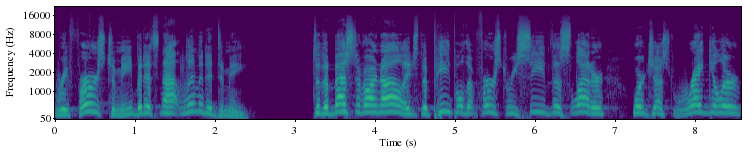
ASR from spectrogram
refers to me, but it's not limited to me. To the best of our knowledge, the people that first received this letter were just regular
